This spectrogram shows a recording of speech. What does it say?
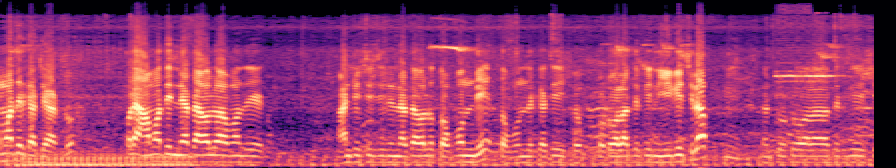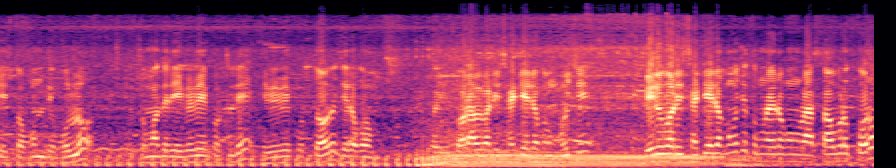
আমাদের কাছে আসলো। পরে আমাদের নেতা হলো আমাদের আন্টিসিসির নেতা হলো তপন দে। তপনদের কাছে এই সব টোটোওয়ালাদেরকে নিয়ে গেছিলাম। টোটোওয়ালাদেরকে সেই তপন দে বলল তোমাদের এভাবে করলে এভাবে করতে হবে যেরকম ওই গড়ালবাড়ির সাইডে এরকম হয়েছে বেরুবাড়ির সাইডে এরকম হয়েছে তোমরা এরকম রাস্তা অবরোধ করো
